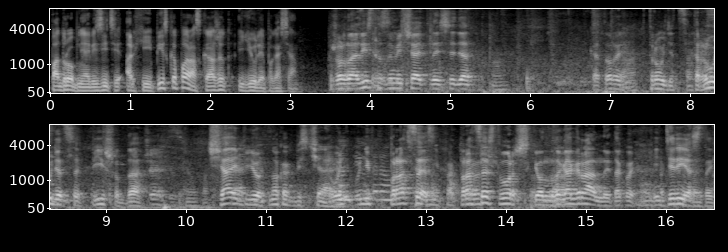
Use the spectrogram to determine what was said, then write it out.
Подробнее о визите архиепископа расскажет Юлия Погосян. Журналисты замечательные сидят которые трудятся. Трудятся, пишут, да. Чай пьют. Но как без чая. У, у них процесс, процесс творческий, он многогранный такой, интересный.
